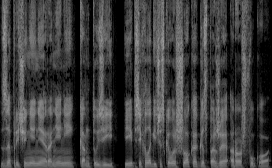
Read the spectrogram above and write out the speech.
за причинение ранений, контузий и психологического шока госпоже Рошфуко,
